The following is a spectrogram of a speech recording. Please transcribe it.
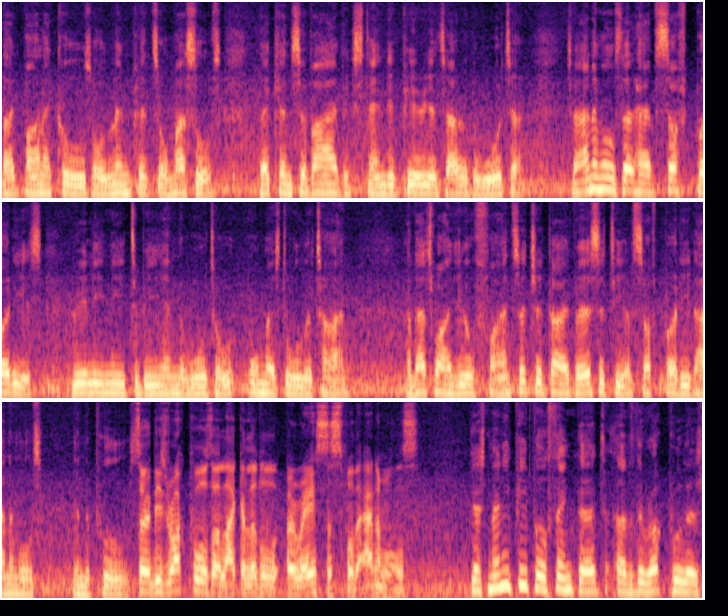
like barnacles or limpets or mussels, that can survive extended periods out of the water. So animals that have soft bodies really need to be in the water almost all the time. And that's why you'll find such a diversity of soft-bodied animals in the pools. So these rock pools are like a little oasis for the animals. Yes, many people think that of the rock pool as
